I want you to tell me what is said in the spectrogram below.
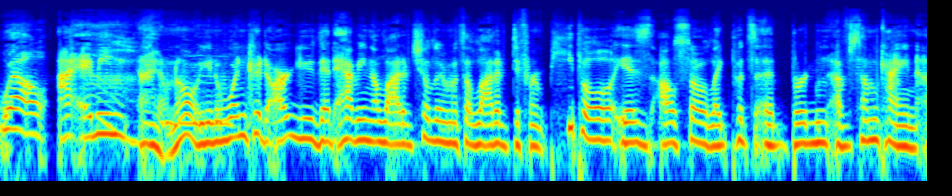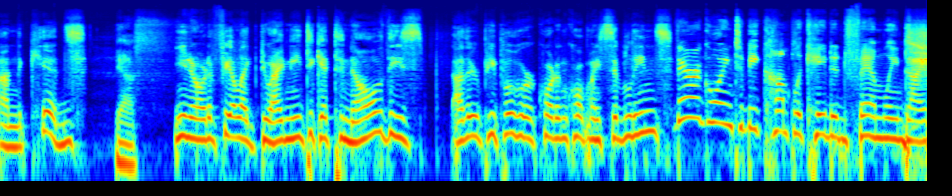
Well, I, I mean, I don't know. You know, one could argue that having a lot of children with a lot of different people is also like puts a burden of some kind on the kids. Yes. You know, to feel like, do I need to get to know these other people who are quote unquote my siblings? There are going to be complicated family dynamics.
